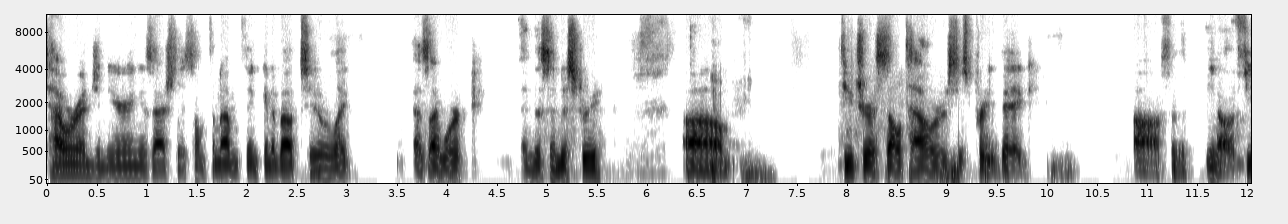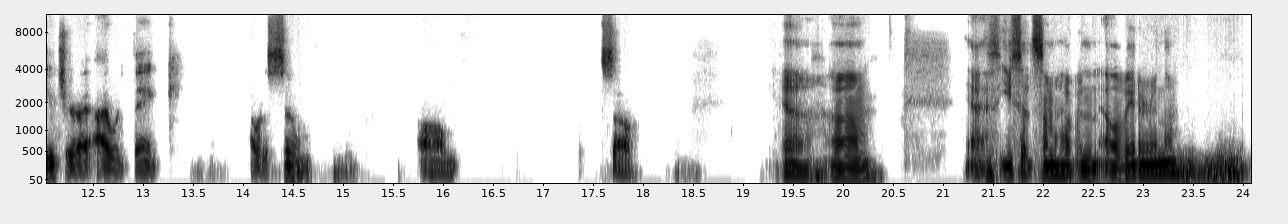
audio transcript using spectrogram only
tower engineering is actually something i'm thinking about too like as i work in this industry um future of cell towers is pretty big uh, for the you know the future. I, I would think, I would assume. Um, so Yeah. Um. Yeah, you said some have an elevator in them.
